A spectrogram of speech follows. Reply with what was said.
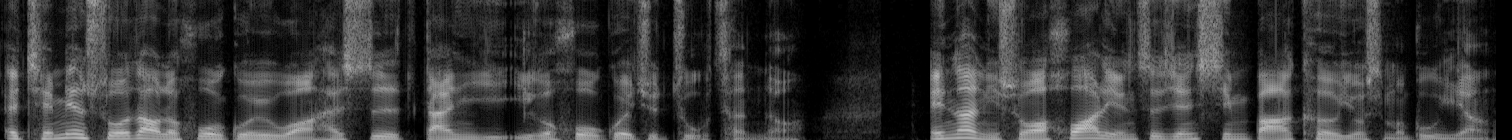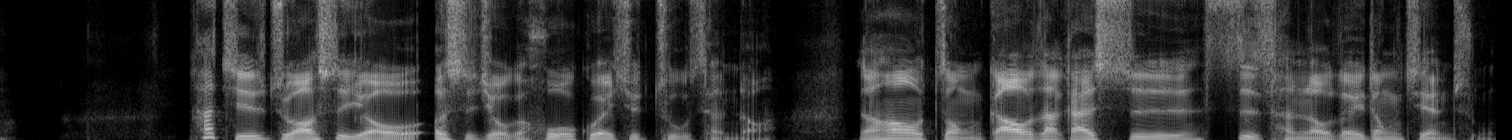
哎，前面说到的货柜屋啊，还是单一一个货柜去组成的。哦哎，那你说花莲这间星巴克有什么不一样？它其实主要是由二十九个货柜去组成的，然后总高大概是四层楼的一栋建筑。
